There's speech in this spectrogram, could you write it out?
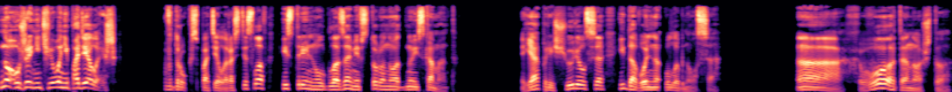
но уже ничего не поделаешь!» Вдруг вспотел Ростислав и стрельнул глазами в сторону одной из команд. Я прищурился и довольно улыбнулся. «Ах, вот оно что!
